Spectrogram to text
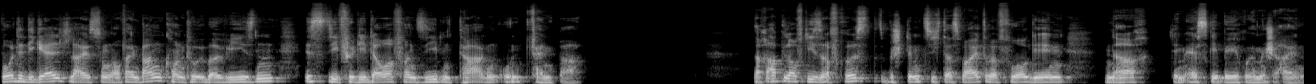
Wurde die Geldleistung auf ein Bankkonto überwiesen, ist sie für die Dauer von sieben Tagen unpfändbar. Nach Ablauf dieser Frist bestimmt sich das weitere Vorgehen nach dem SGB Römisch I.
